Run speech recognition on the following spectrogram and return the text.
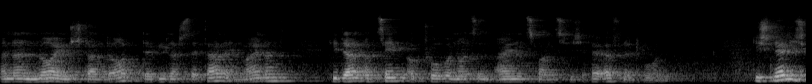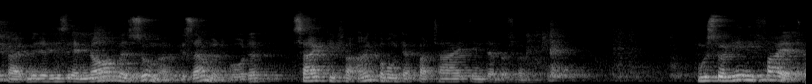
an einem neuen Standort, der Villa Statale in Mailand, die dann am 10. Oktober 1921 eröffnet wurden. Die Schnelligkeit, mit der diese enorme Summe gesammelt wurde, zeigt die Verankerung der Partei in der Bevölkerung. Mussolini feierte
